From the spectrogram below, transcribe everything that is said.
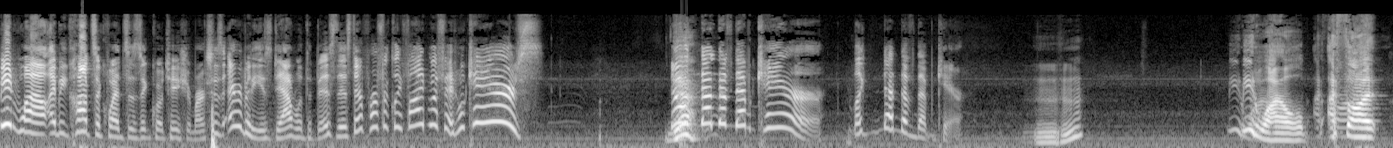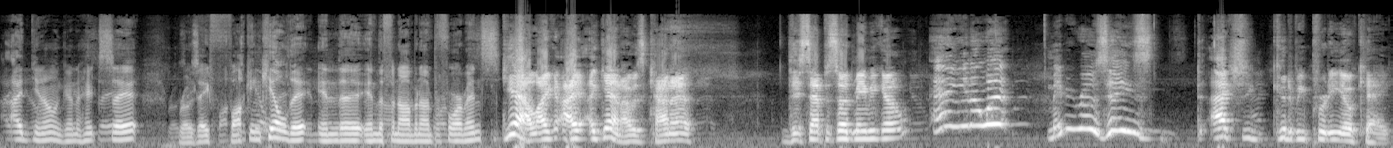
Meanwhile, I mean consequences in quotation marks because everybody is down with the business. They're perfectly fine with it. Who cares? No, Yeah. none of them care. Like none of them care. Mm-hmm. Meanwhile, I thought I, you know, I'm gonna hate to say it, Rosé fucking killed it in the in the phenomenon performance. Yeah, like I again, I was kind of. This episode made me go, eh, you know what? Maybe Rosé's actually going to be pretty okay.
